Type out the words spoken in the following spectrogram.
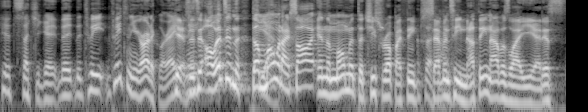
It's such a good the, the tweet. The tweet's in your article, right? Yes, it's oh, it's in the the Yeah. moment I saw it. In the moment the Chiefs were up, I think seventeen nothing. I was like, yeah, this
